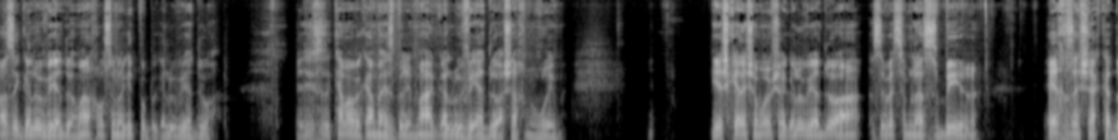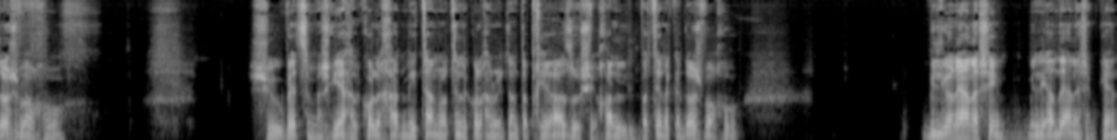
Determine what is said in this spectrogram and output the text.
מה זה גלוי וידוע? מה אנחנו רוצים להגיד פה בגלוי וידוע? יש לזה כמה וכמה הסברים, מה הגלוי וידוע שאנחנו אומרים. יש כאלה שאומרים שהגלוי וידוע זה בעצם להסביר איך זה שהקדוש ברוך הוא, שהוא בעצם משגיח על כל אחד מאיתנו, נותן לכל אחד מאיתנו את הבחירה הזו שיוכל להתבטא לקדוש ברוך הוא, מיליוני אנשים, מיליארדי אנשים, כן?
